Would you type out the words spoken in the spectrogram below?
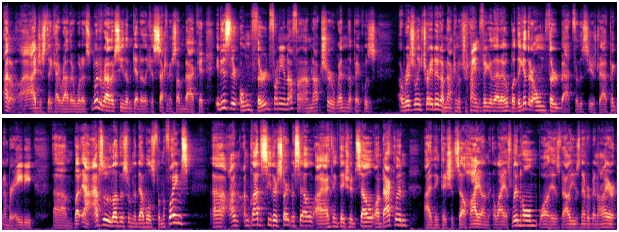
I don't know. I, I just think I rather would have would rather see them get a, like a second or something back. It, it is their own third. Funny enough, I'm not sure when the pick was originally traded. I'm not going to try and figure that out, but they get their own third back for this year's draft, pick number 80. Um, but yeah, absolutely love this from the Devils. From the Flames, uh, I'm, I'm glad to see they're starting to sell. I, I, think they should sell on Backlund. I think they should sell high on Elias Lindholm. While his value's never been higher,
